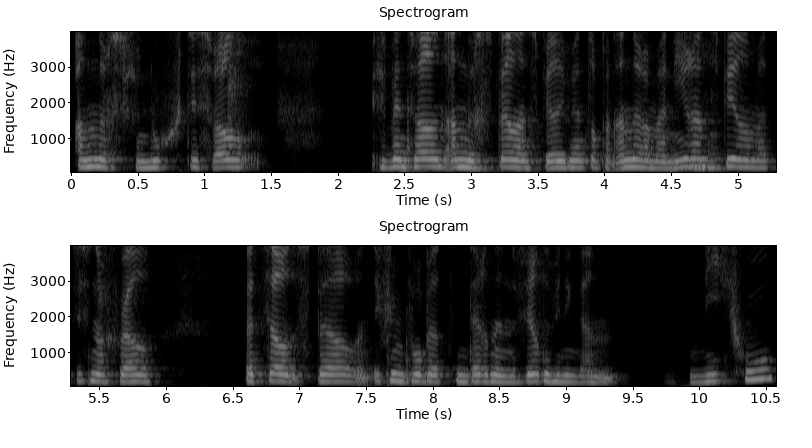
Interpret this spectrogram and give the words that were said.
anders genoeg. Het is wel... Je bent wel een ander spel aan het spelen. Je bent op een andere manier aan het Mhm. spelen, maar het is nog wel hetzelfde spel. Want ik vind bijvoorbeeld de derde en de vierde vind ik dan niet goed.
